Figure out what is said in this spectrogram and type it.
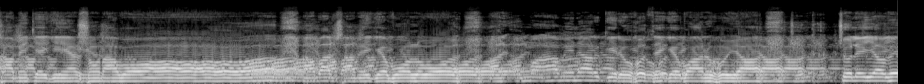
স্বামীকে গিয়ে শোনাবো। আমার স্বামীকে বলব আর আমিনার গৃহ থেকে বার হইয়া চলে যাবে।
